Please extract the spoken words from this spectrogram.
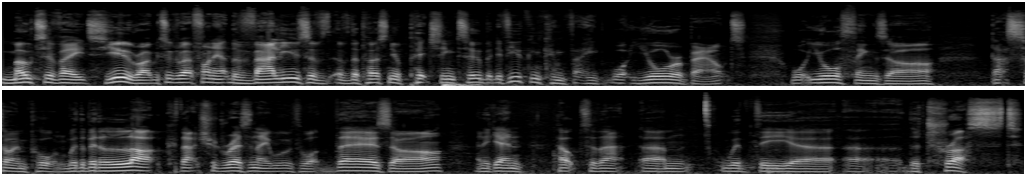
motivates you, right? We talked about finding out the values of, of the person you're pitching to, but if you can convey what you're about, what your things are, that's so important. With a bit of luck, that should resonate with what theirs are, and again, help to that um, with the uh, uh, the trust,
